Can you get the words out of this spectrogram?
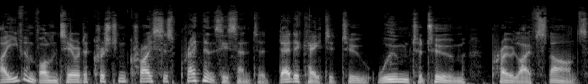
I even volunteer at a Christian crisis pregnancy centre dedicated to womb to tomb pro life stance.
